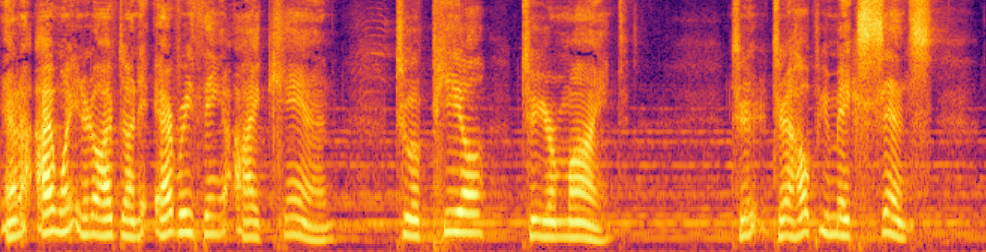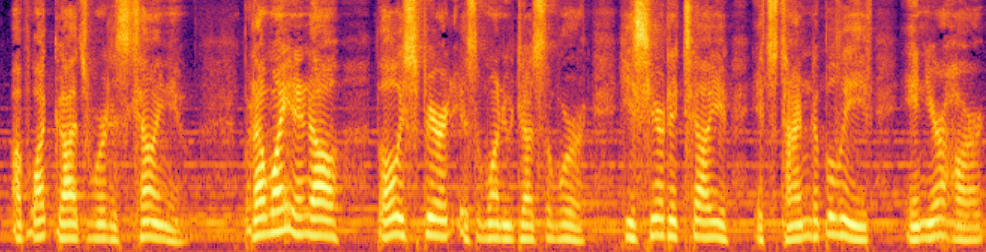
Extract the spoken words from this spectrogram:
And I want you to know I've done everything I can to appeal to your mind, to, to help you make sense of what God's word is telling you. But I want you to know the Holy Spirit is the one who does the work. He's here to tell you it's time to believe in your heart,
